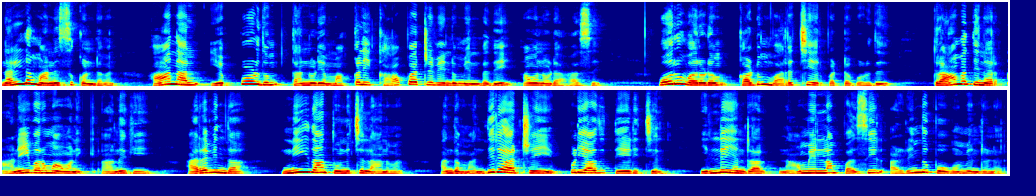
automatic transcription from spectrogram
நல்ல மனசு கொண்டவன். ஆனால் எப்பொழுதும் தன்னுடைய மக்களை காப்பாற்ற வேண்டும் என்பதே அவனோட ஆசை. ஒரு வருடம் கடும் வறட்சி ஏற்பட்ட பொழுது கிராமத்தினர் அனைவரும் அவனை அணுகி அரவிந்தா நீ தான் துணிச்சலானவன் அந்த மந்திர ஆற்றை எப்படியாவது தேடிச் செல். இல்லையென்றால் நாம் எல்லாம் பசியில் அழிந்து போவோம் என்றனர்.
